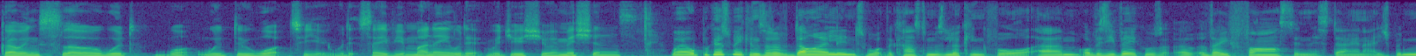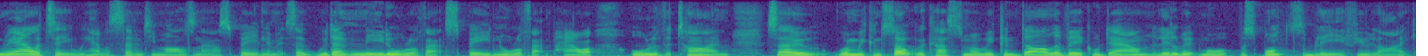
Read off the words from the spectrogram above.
going slower would what would do what to you? Would it save you money? Would it reduce your emissions? Well, because we can sort of dial into what the customer's looking for. Um, obviously, vehicles are, are, very fast in this day and age, but in reality, we have a 70 miles an hour speed limit, so we don't need all of that speed and all of that power all of the time. So when we consult the customer, we can dial the vehicle down a little bit more responsibly, if you like,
